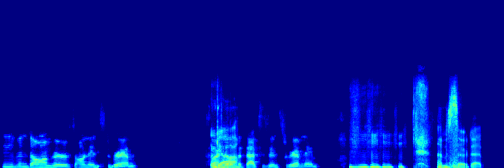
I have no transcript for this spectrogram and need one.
Stephen Dongers on Instagram. So I Yeah. know that that's his Instagram name. I'm so dead.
